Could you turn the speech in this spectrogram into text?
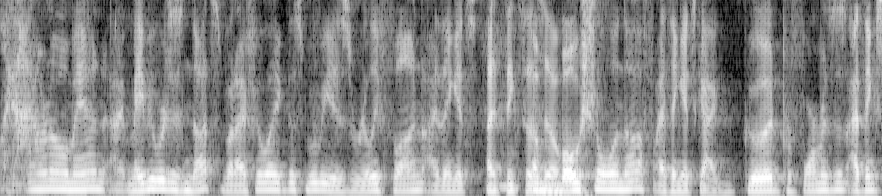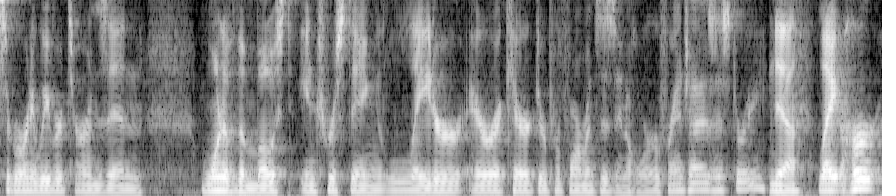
Like I don't know, man. I, maybe we're just nuts, but I feel like this movie is really fun. I think it's I think so too. emotional enough. I think it's got good performances. I think Sigourney Weaver turns in one of the most interesting later era character performances in a horror franchise history. Yeah. Like her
